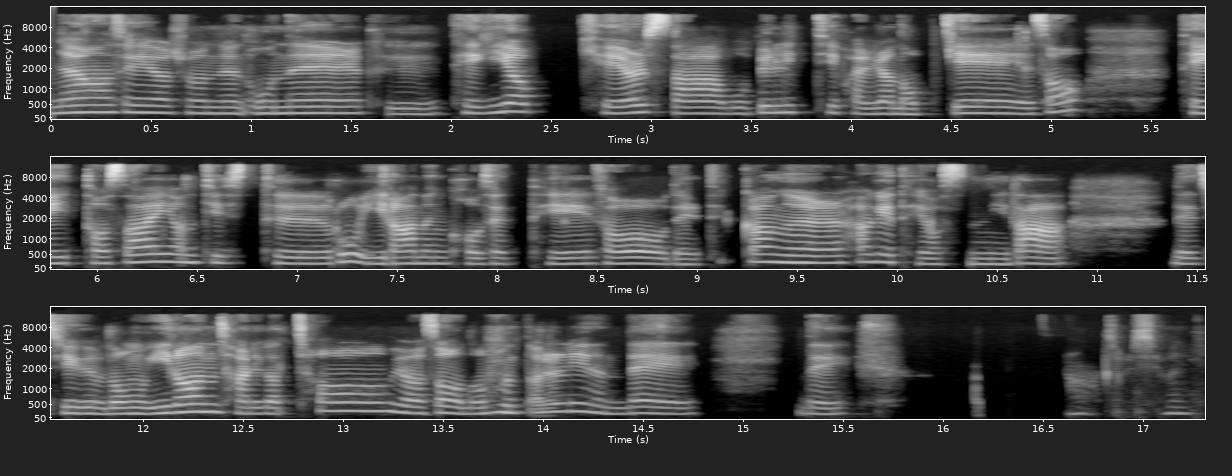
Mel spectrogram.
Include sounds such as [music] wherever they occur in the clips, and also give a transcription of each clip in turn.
안녕하세요. 저는 오늘 그 대기업 계열사 모빌리티 관련 업계에서 데이터 사이언티스트로 일하는 것에 대해서 네, 특강을 하게 되었습니다. 네, 지금 너무 이런 자리가 처음이어서 [laughs] 너무 떨리는데, 네, 아, 잠시만요.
